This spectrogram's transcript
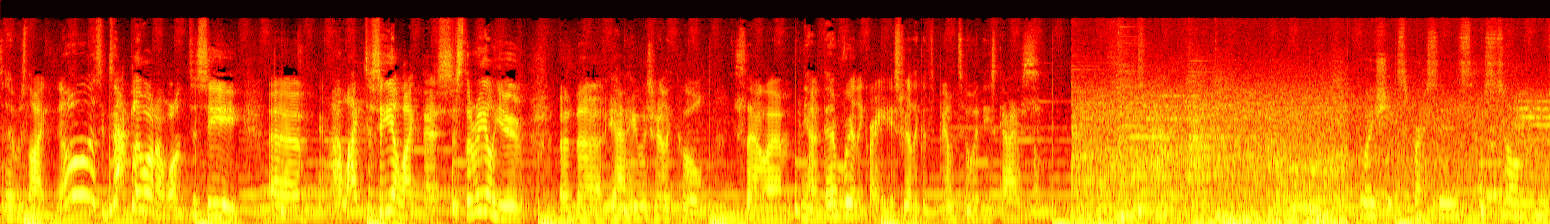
So it was like, oh, that's exactly what I want to see. Um, I like to see you like this, it's the real you. And uh, yeah, he was really cool. So um, know, they're really great. It's really good to be on tour with these guys way she expresses her songs.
